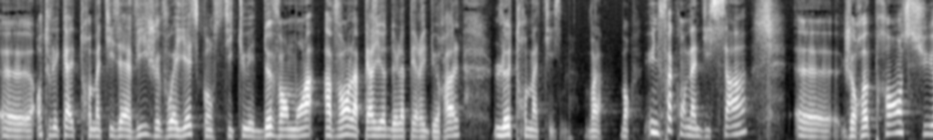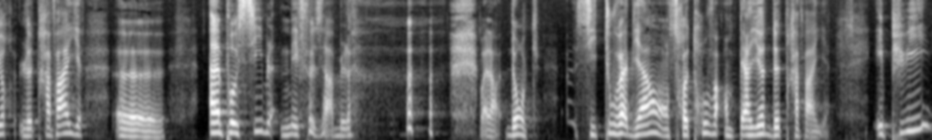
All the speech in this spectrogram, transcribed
Euh, en tous les cas, être traumatisée à vie. Je voyais se constituer devant moi, avant la période de la péridurale, le traumatisme. Voilà. Bon, une fois qu'on a dit ça, je reprends sur le travail impossible mais faisable. voilà, donc si tout va bien, on se retrouve en période de travail. Et puis,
